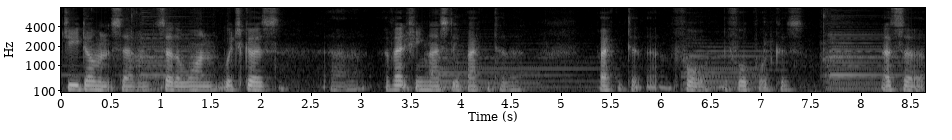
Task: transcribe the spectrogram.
G dominant 7, so the 1, which goes uh, eventually nicely back into the back into the 4, the 4 chord, because that's a,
